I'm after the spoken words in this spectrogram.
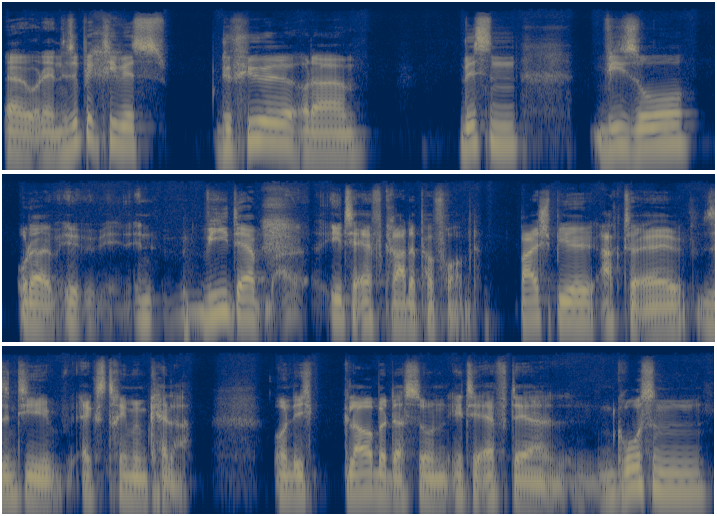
äh, oder ein subjektives Gefühl oder Wissen, wieso oder in, wie der ETF gerade performt. Beispiel, aktuell sind die extrem im Keller. Und ich glaube, dass so ein ETF, der einen großen,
